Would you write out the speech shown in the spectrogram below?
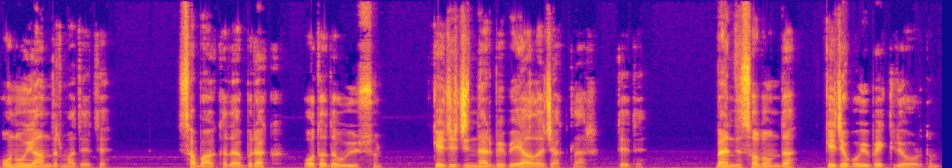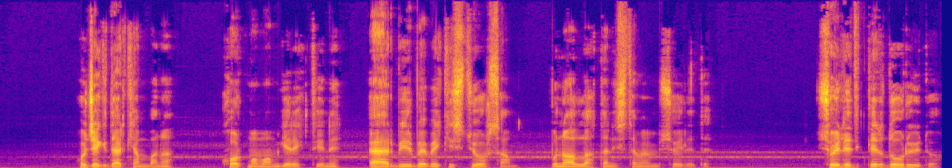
onu uyandırma dedi. Sabaha kadar bırak odada uyusun. Gece cinler bebeği alacaklar dedi. Ben de salonda gece boyu bekliyordum. Hoca giderken bana korkmamam gerektiğini, eğer bir bebek istiyorsam bunu Allah'tan istememi söyledi. Söyledikleri doğruydu.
